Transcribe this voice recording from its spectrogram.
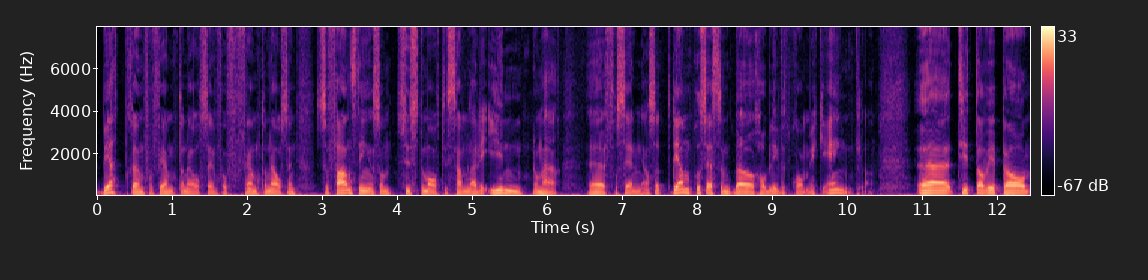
bättre än för 15 år sedan. För 15 år sedan så fanns det ingen som systematiskt samlade in de här eh, försäljningarna. Så att den processen bör ha blivit bra mycket enklare. Eh, tittar vi på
